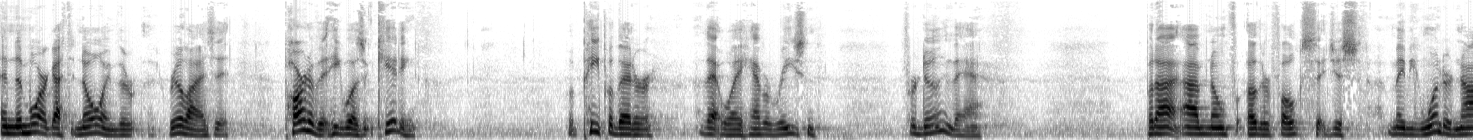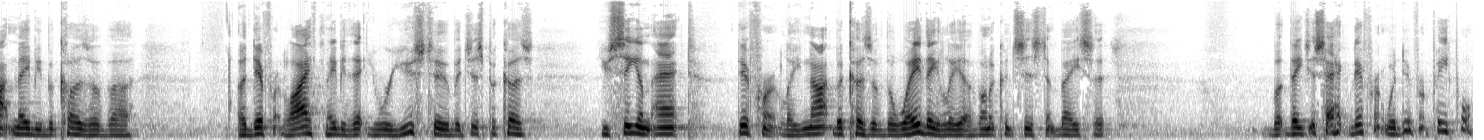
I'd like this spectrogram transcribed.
And the more I got to know him, the realized that part of it he wasn't kidding. But people that are that way have a reason for doing that. But I, have known other folks that just maybe wonder not maybe because of uh, a different life, maybe that you were used to, but just because you see them act differently, not because of the way they live on a consistent basis, but they just act different with different people.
